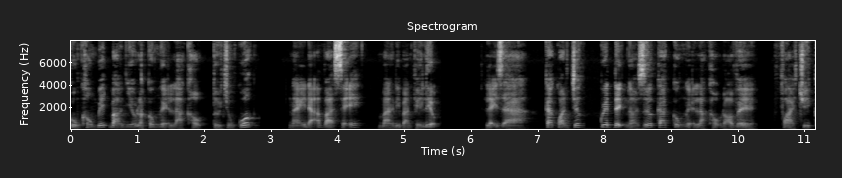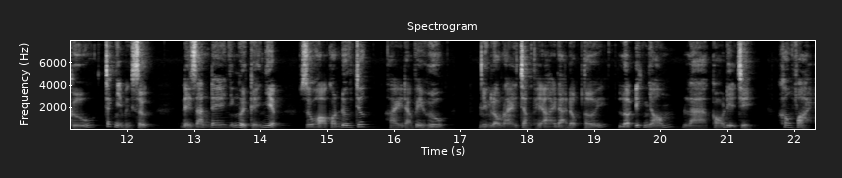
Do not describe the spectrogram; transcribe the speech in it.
cùng không biết bao nhiêu là công nghệ lạc hậu từ Trung Quốc, nay đã và sẽ mang đi bán phế liệu. Lẽ ra, các quan chức quyết định ở giữa các công nghệ lạc hậu đó về phải truy cứu trách nhiệm hình sự để gian đe những người kế nhiệm dù họ còn đương chức hay đã về hưu. Nhưng lâu nay chẳng thấy ai đả động tới lợi ích nhóm là có địa chỉ, không phải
